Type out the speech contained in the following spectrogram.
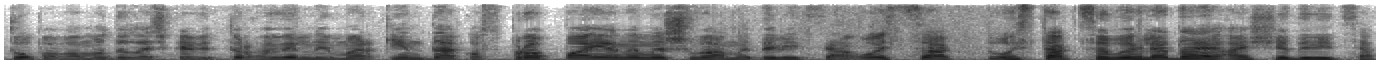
Топова моделечка від торговельної марки Індако з пропаяними швами. Дивіться, ось так, ось так це виглядає. А ще дивіться,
